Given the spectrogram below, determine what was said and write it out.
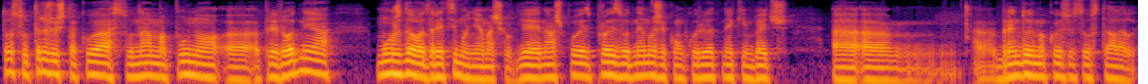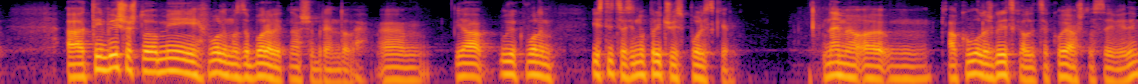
To su tržišta koja su nama puno e, prirodnija, možda od recimo Njemačkog, gdje naš proizvod ne može konkurirati nekim već e, brendovima koji su se ustalili. Tim više što mi volimo zaboraviti naše brendove. Ja uvijek volim isticati jednu priču iz Poljske. Naime, ako voliš grickalice koja što se vidi,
